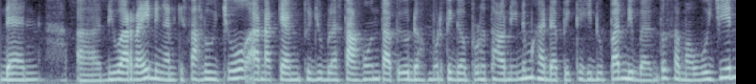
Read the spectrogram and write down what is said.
dan uh, diwarnai dengan kisah lucu anak yang 17 tahun tapi udah umur 30 tahun ini menghadapi kehidupan dibantu sama Wujin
